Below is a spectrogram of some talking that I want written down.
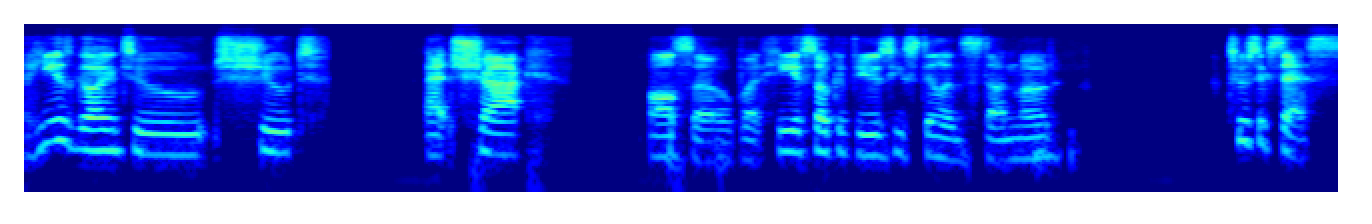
He is going to shoot at Shak also, but he is so confused he's still in stun mode. Two success.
